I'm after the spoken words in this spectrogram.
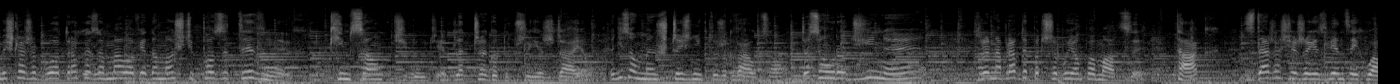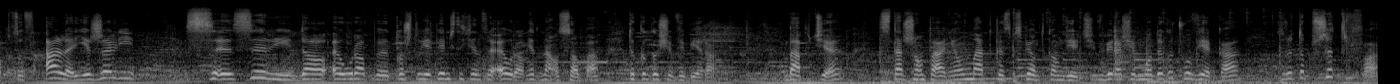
myślę, że było trochę za mało wiadomości pozytywnych. Kim są ci ludzie? Dlaczego tu przyjeżdżają? To nie są mężczyźni, którzy gwałcą. To są rodziny, które naprawdę potrzebują pomocy. Tak, zdarza się, że jest więcej chłopców, ale jeżeli z Syrii do Europy kosztuje 5 tysięcy euro jedna osoba, to kogo się wybiera? Babcię, starszą panią, matkę z piątką dzieci. Wybiera się młodego człowieka, który to przetrwa,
